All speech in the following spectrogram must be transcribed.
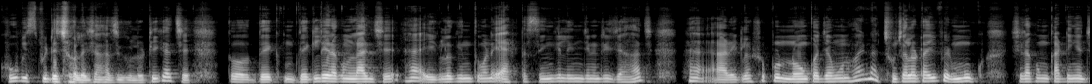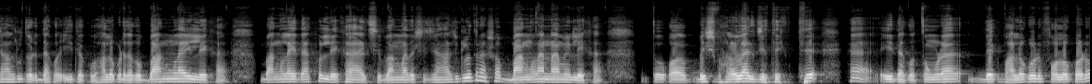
খুব স্পিডে চলে জাহাজগুলো, ঠিক আছে? তো দেখ, দেখলে এরকম লাগছে। হ্যাঁ এগুলো কিন্তু মানে একটা সিঙ্গেল ইঞ্জিনেরই জাহাজ। হ্যাঁ আর এগুলো সব পুরো নৌকা যেমন হয় না, ছুচালো টাইপের মুখ, সেরকম কাটিংয়ের জাহাজগুলো ধরে। দেখো, এই দেখো, ভালো করে দেখো, বাংলায় লেখা। বাংলায় দেখো লেখা আছে, বাংলাদেশের জাহাজগুলোতে না সব বাংলা নামে লেখা। তো বেশ ভালো লাগছে দেখতে। হ্যাঁ এই দেখো, তোমরা দেখ, ভালো করে ফলো করো।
